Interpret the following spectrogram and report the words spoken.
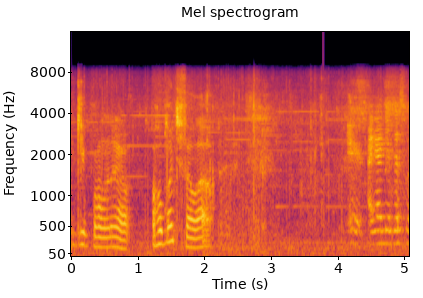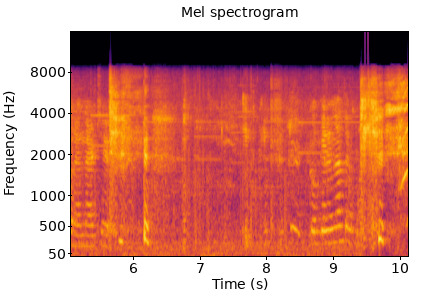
keep falling out. A whole bunch fell out. Here, I gotta get this one in there too. Go get another one.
